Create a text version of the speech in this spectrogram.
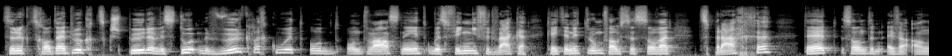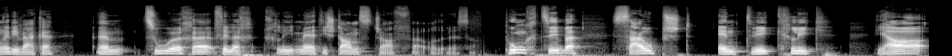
zurückzukommen. Dort wirklich zu spüren, was tut mir wirklich gut und, und was nicht und was finde ich für Wege. Geht ja nicht darum, falls das so wäre, zu brechen dort, sondern einfach andere Wege ähm, zu suchen, vielleicht ein bisschen mehr Distanz zu schaffen oder so. Punkt 7, Selbstentwicklung. Ja,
